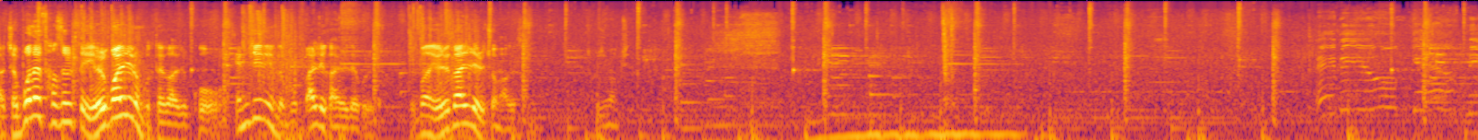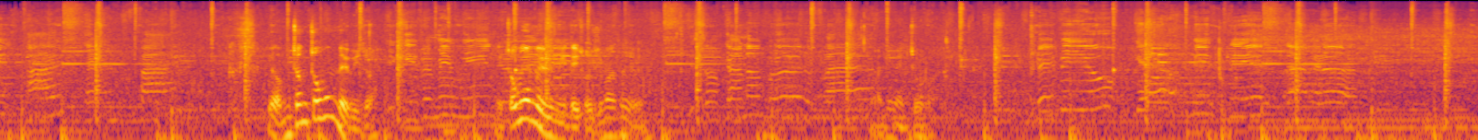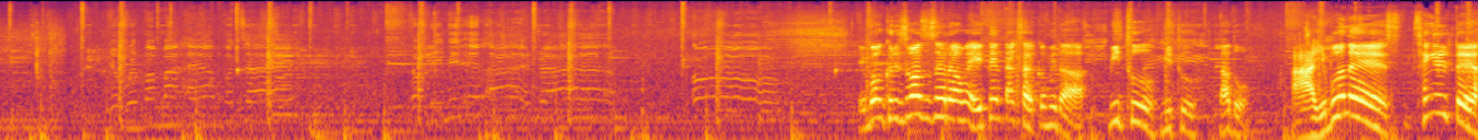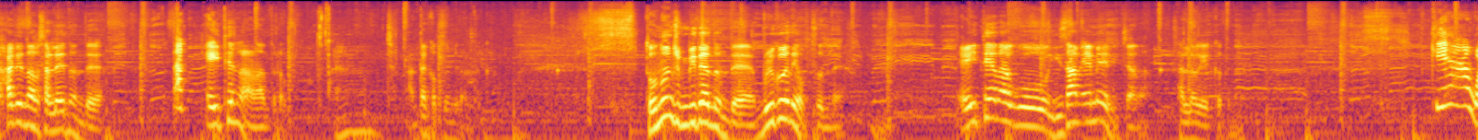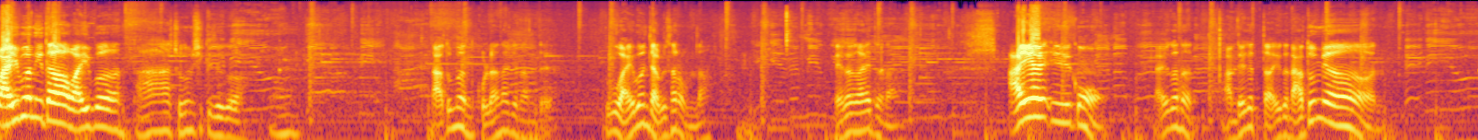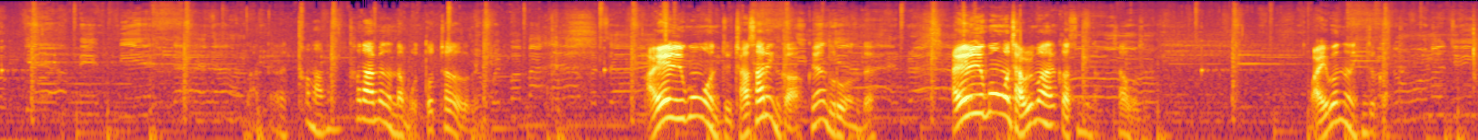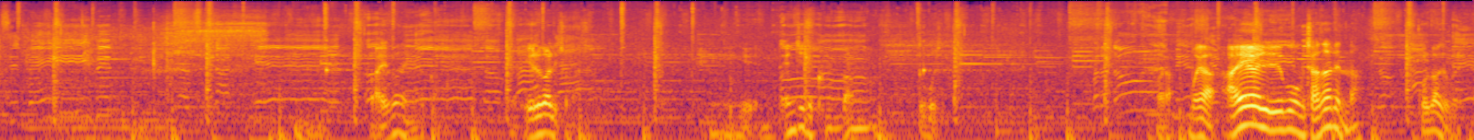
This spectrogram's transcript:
아 저번에 탔을 때 열 관리를 못 해가지고 엔진이 너무 빨리 가열돼 버려. 이번에 열 관리를 좀 하겠습니다. 조심합시다. 엄청 좁은 맵이죠. 이 좁은 맵입니다. 조심하세요. 이번 크리스마스 세일에 하면 A10 딱 살 겁니다. 미투, 미투, 나도. 아, 이번에 생일 때 할인하면 살랬는데, 딱 A10을 안 하더라고. 아, 참, 안타깝습니다, 안타깝. 돈은 준비됐는데, 물건이 없었네. A10하고 23ML 있잖아. 살려고 했거든요. 끼야, 와이번이다, 와이번. 아, 조금씩 저거. 음. 놔두면 곤란하긴 한데. 누구 와이번 잡을 사람 없나? 내가 가야 되나? IR10. 아, 이거는 안 되겠다. 이거 놔두면 턴하면 턴하면은 나 못 쫓아가거든. IR10은 자살인가? 그냥 들어오는데. IR10은 잡을만 할 것 같습니다. 잡아보세요. 와이번은 힘들 것. 음, 와이번은 힘들 것 같아. 일 관리 좀 하자. 엔진이 금방 뜨고 있다. 뭐야? 뭐야? IL10 자살했나? 꼴박이 뭐야?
